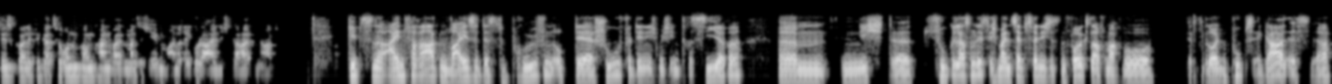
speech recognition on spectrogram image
Disqualifikationen kommen kann, weil man sich eben an Regularien nicht gehalten hat. Gibt es eine einfache Art und Weise, das zu prüfen, ob der Schuh, für den ich mich interessiere, ähm, nicht äh, zugelassen ist. Ich meine, selbst wenn ich jetzt einen Volkslauf mache, wo es den Leuten pups egal ist, ja.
